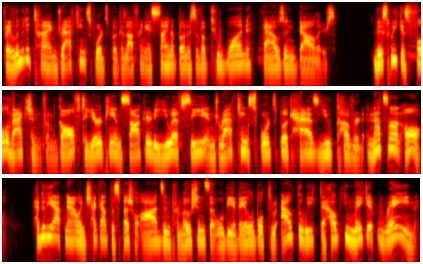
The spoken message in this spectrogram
For a limited time, DraftKings Sportsbook is offering a sign up bonus of up to $1,000. This week is full of action from golf to European soccer to UFC, and DraftKings Sportsbook has you covered. And that's not all. Head to the app now and check out the special odds and promotions that will be available throughout the week to help you make it rain.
